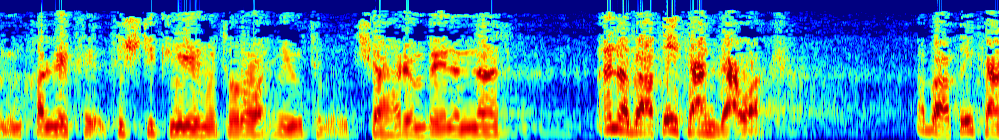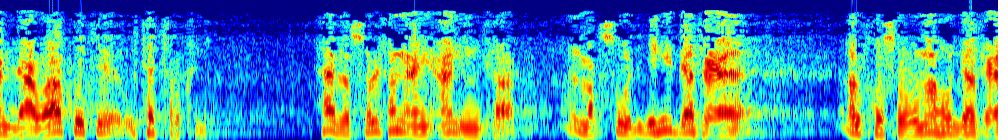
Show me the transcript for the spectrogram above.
نخليك تشتكين وتروح بي وتشهرن بين الناس. أنا بعطيك عن دعواك. أبعطيك عن دعواك وتتركني. هذا صلح عن إنكار. المقصود به دفع الخصومة ودفع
